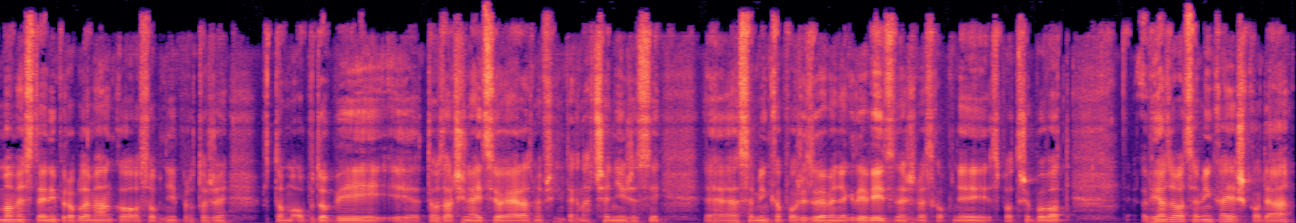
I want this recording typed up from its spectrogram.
To máme stejný problém, Hanko, osobní, protože v tom období toho začínajícího jara jsme všichni tak nadšení, že si eh, semínka pořizujeme někdy víc, než jsme schopni spotřebovat. Vyhazovat semínka je škoda,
